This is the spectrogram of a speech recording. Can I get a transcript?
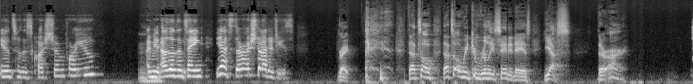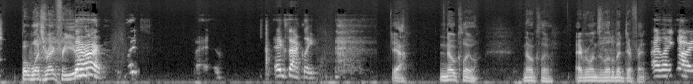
answer this question for you. Mm-hmm. I mean, mm-hmm. other than saying, yes, there are strategies. Right. that's all that's all we can really say today is yes, there are. But what's right for you? There are. Exactly. Yeah. No clue. No clue. Everyone's a little bit different. I like how I,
